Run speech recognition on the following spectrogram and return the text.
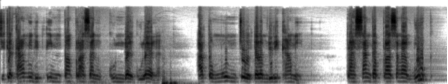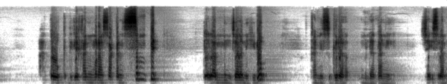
jika kami ditimpa perasaan gundah gulana atau muncul dalam diri kami prasangka-prasangka buruk atau ketika kami merasakan sempit dalam menjalani hidup, kami segera mendatangi Syekh Islam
